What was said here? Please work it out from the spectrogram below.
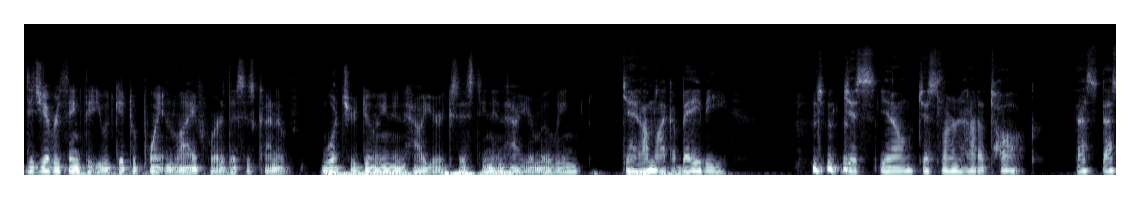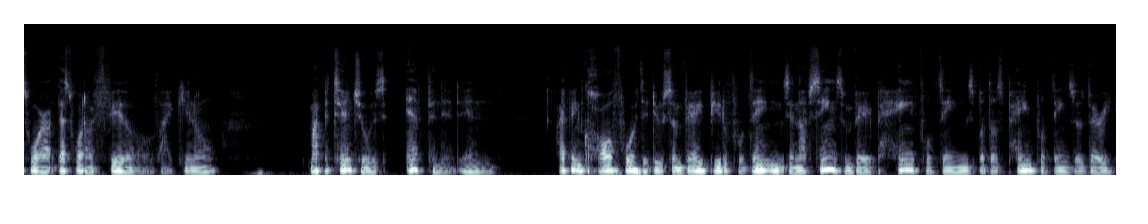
did you ever think that you would get to a point in life where this is kind of what you're doing and how you're existing and how you're moving? Yeah, I'm like a baby, just you know, just learning how to talk. That's that's where I, that's what I feel like. You know, my potential is infinite, and I've been called forth to do some very beautiful things, and I've seen some very painful things. But those painful things are very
